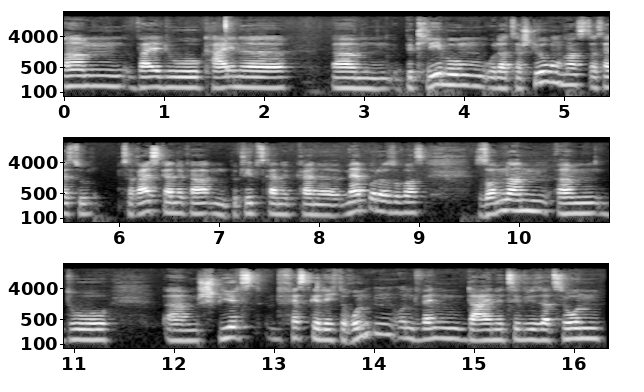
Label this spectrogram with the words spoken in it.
ähm, weil du keine ähm, Beklebung oder Zerstörung hast. Das heißt, du zerreißt keine Karten, beklebst keine, keine Map oder sowas, sondern ähm, du ähm, spielst festgelegte Runden und wenn deine Zivilisation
